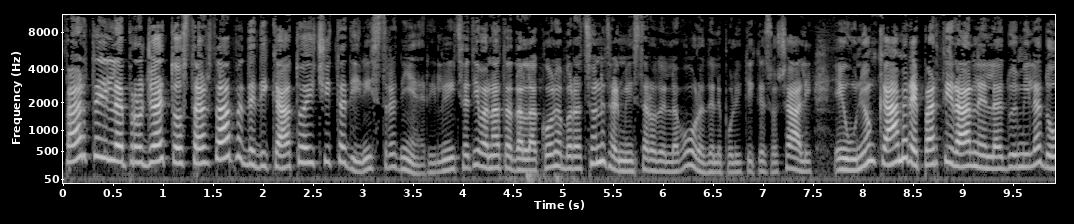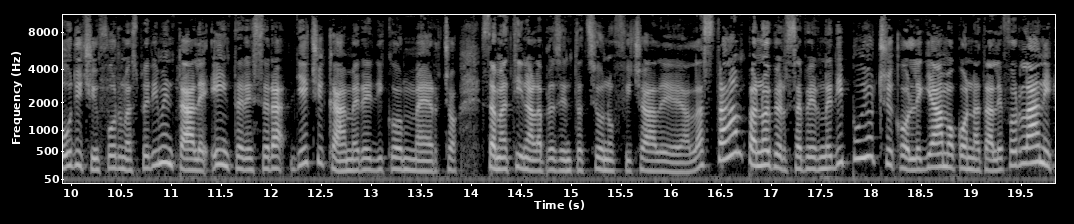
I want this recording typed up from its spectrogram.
Parte il progetto Startup dedicato ai cittadini stranieri. L'iniziativa nata dalla collaborazione tra il Ministero del Lavoro e delle Politiche Sociali e Union Camere partirà nel 2012 in forma sperimentale e interesserà 10 Camere di Commercio. Stamattina la presentazione ufficiale alla stampa. Noi per saperne di più ci colleghiamo con Natale Forlani,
